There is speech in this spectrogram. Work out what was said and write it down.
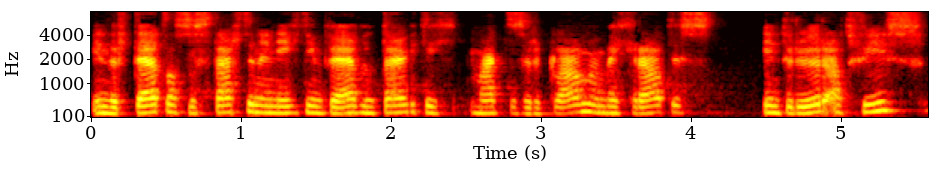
In de tijd als ze startten in 1985 maakten ze reclame met gratis interieuradvies,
